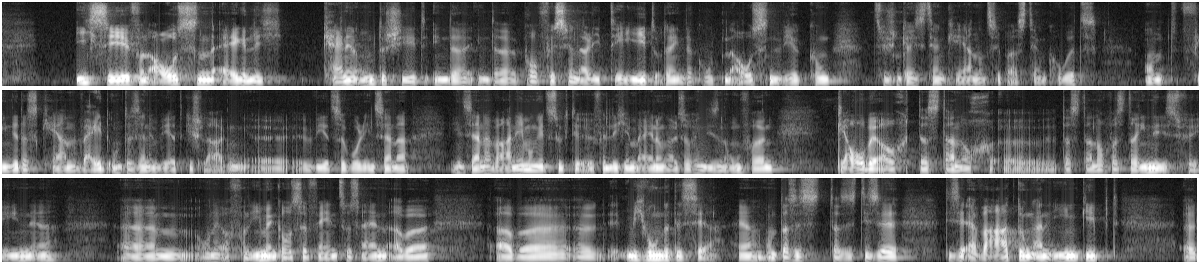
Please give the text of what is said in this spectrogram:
ich sehe von außen eigentlich keinen Unterschied in der, in der Professionalität oder in der guten Außenwirkung zwischen Christian Kern und Sebastian Kurz und finde, dass Kern weit unter seinem Wert geschlagen äh, wird, sowohl in seiner, in seiner Wahrnehmung jetzt durch die öffentliche Meinung als auch in diesen Umfragen. Ich glaube auch, dass da noch, dass da noch was drin ist für ihn. Ja ähm, ohne auch von ihm ein großer Fan zu sein, aber, aber äh, mich wundert es sehr. Ja? Und dass es, dass es diese, diese Erwartung an ihn gibt,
